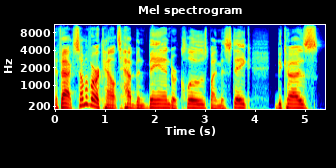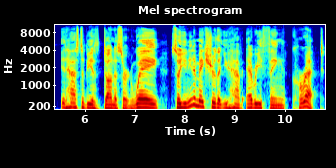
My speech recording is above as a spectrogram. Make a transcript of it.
In fact, some of our accounts have been banned or closed by mistake because it has to be done a certain way. So you need to make sure that you have everything correct.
